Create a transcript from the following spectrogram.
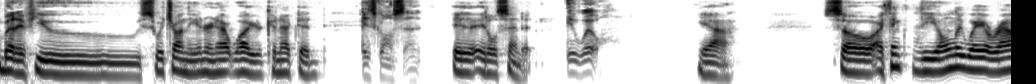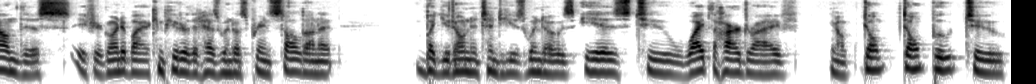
But if you switch on the internet while you're connected, it's going to send it. it. It'll send it. It will. Yeah. So I think the only way around this, if you're going to buy a computer that has Windows pre-installed on it, but you don't intend to use Windows, is to wipe the hard drive. You know, don't don't boot to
